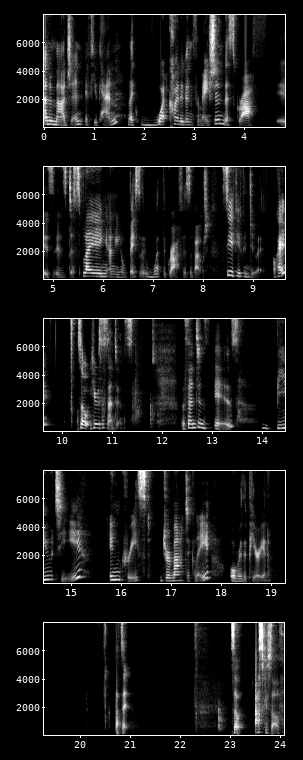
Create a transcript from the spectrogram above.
and imagine, if you can, like what kind of information this graph is, is displaying and, you know, basically what the graph is about. See if you can do it, okay? So here's the sentence. The sentence is, beauty increased dramatically over the period. That's it. So ask yourself,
